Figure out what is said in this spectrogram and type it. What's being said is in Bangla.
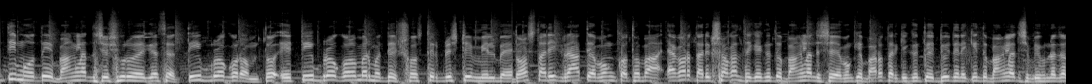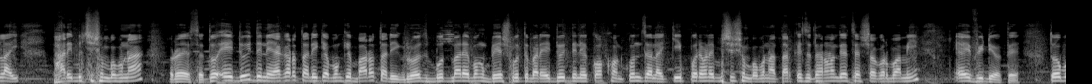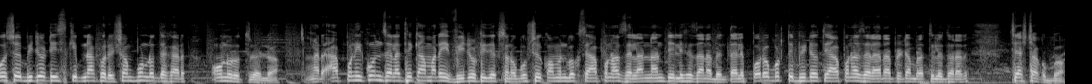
ইতিমধ্যে বাংলাদেশে শুরু হয়ে গেছে তীব্র গরম। তো এই তীব্র গরমের মধ্যে স্বস্তির বৃষ্টি মিলবে। দশ তারিখ রাত এবং অথবা এগারো তারিখ সকাল থেকে কিন্তু বাংলাদেশে এবং কি বারো তারিখে কিন্তু এই দুই দিনে কিন্তু বাংলাদেশে বিভিন্ন জেলায় ভারী বৃষ্টির সম্ভাবনা রয়েছে। তো এই দুই দিনে এগারো তারিখ এবং কি বারো তারিখ, রোজ বুধবার এবং বৃহস্পতিবার এই দুই দিনে কখন, কোন জেলায় কী পরিমাণে বৃষ্টির সম্ভাবনা, তার কিছু ধারণা দেওয়ার চেষ্টা করব আমি এই ভিডিওতে। তো অবশ্যই ভিডিওটি স্কিপ না করে সম্পূর্ণ দেখার অনুরোধ রইল। আর আপনি কোন জেলা থেকে আমার এই ভিডিওটি দেখছেন, অবশ্যই কমেন্ট বক্সে আপনার জেলার নামটি লিখে জানাবেন। তাহলে পরবর্তী ভিডিওতে আপনার জেলার আপডেট আমরা তুলে ধরার চেষ্টা করব।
